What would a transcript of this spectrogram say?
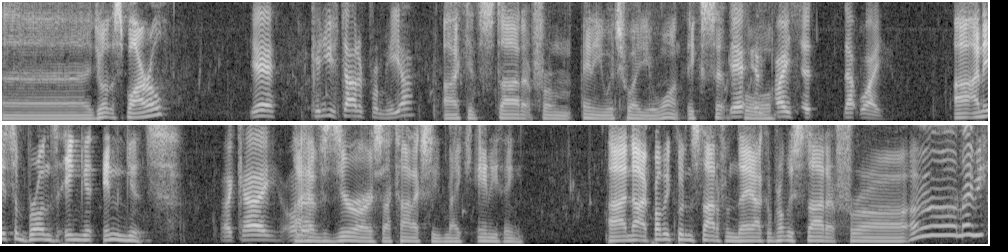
Uh, do you want the spiral? Yeah. Can you start it from here? I could start it from any which way you want, except Yeah, for and face it that way. uh, I need some bronze ingot ingots. Okay. I it. have zero, so I can't actually make anything. Uh, no, I probably couldn't start it from there. I could probably start it from uh, maybe.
